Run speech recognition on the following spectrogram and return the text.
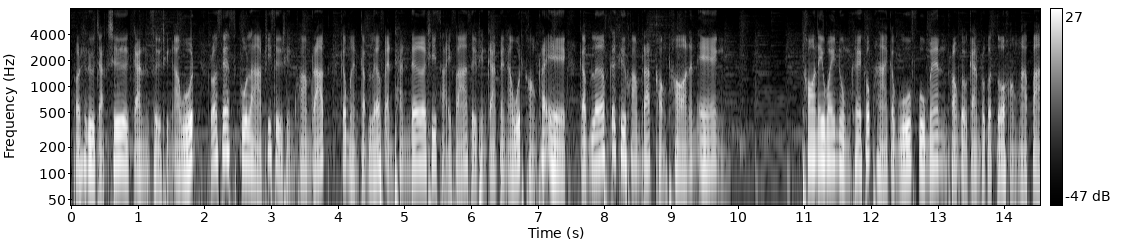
เพราะถ้าดูจากชื่อกันสื่อถึงอาวุธโรเซสกุหลาบที่สื่อถึงความรัก ก็เหมือนกับ Love and Thunder ที่สายฟ้าสื่อถึงการเป็นอาวุธของพระเอก กับ Love ก็คือความรักของทอนั่นเอง ทอในวัยหนุ่มเคยคบหากับวูฟฟูแมนพร้อมกับการปรากฏตัวของหมาป่า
